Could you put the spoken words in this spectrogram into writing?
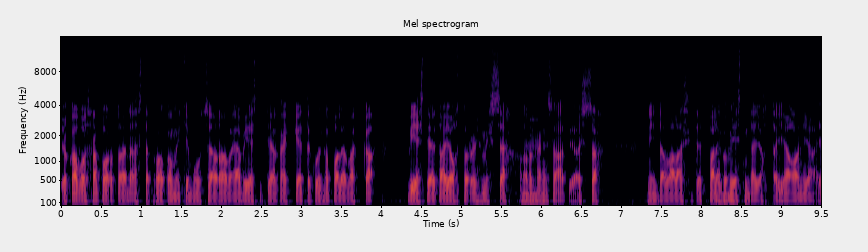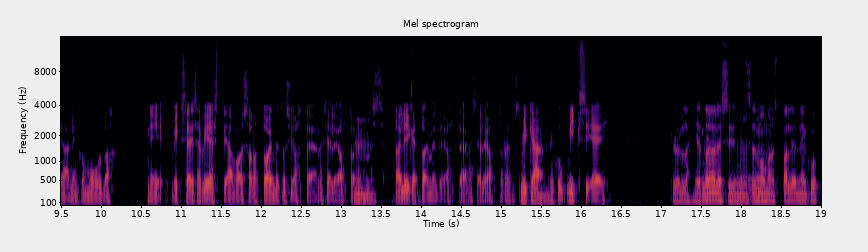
joka vuosi raportoidaan sitä Procomit ja muut seuraava ja viestit ja kaikki, että kuinka paljon vaikka viestiä tai johtoryhmissä, mm. organisaatioissa, niin tavallaan sitten, että paljonko mm. viestintäjohtajia on ja, ja niin kuin muuta, niin miksei se viestiä voisi olla toimitusjohtajana siellä johtoryhmässä mm. tai liiketoimintajohtajana siellä johtoryhmässä, mikä, mm. niin kuin, miksi ei? Kyllä, ja toi olisi mm. itse mun mielestä paljon niin kuin,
